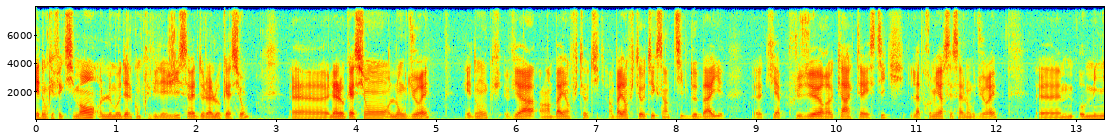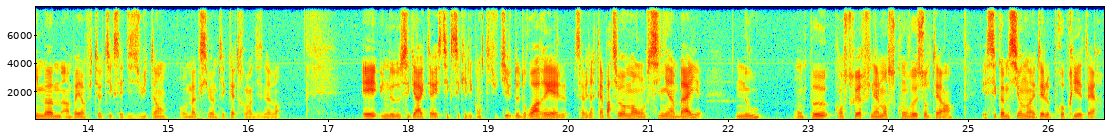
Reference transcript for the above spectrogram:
Et donc effectivement, le modèle qu'on privilégie, ça va être de la location. la location longue durée, et donc via un bail amphithéotique. Un bail amphithéotique, c'est un type de bail qui a plusieurs caractéristiques. La première, c'est sa longue durée. au minimum, un bail amphithéotique, c'est 18 ans, au maximum, c'est 99 ans. Et une de ses caractéristiques, c'est qu'il est constitutif de droit réel. Ça veut dire qu'à partir du moment où on signe un bail, nous, on peut construire finalement ce qu'on veut sur le terrain, et c'est comme si on en était le propriétaire.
